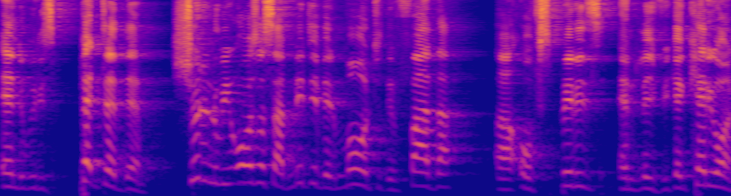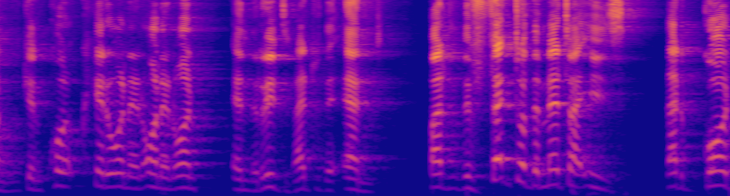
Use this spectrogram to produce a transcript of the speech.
and we respected them. Shouldn't we also submit even more to the Father uh, of spirits and live? You can carry on. You can carry on and on and on and read right to the end. But the fact of the matter is that God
